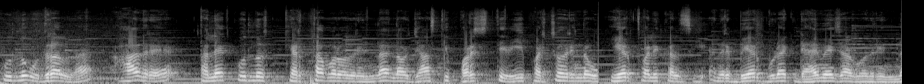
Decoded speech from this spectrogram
ಕೂದಲು ಉದುರಲ್ಲ, ಆದರೆ ತಲೆ ಕೂದಲು ಕೆರ್ತಾ ಬರೋದ್ರಿಂದ ನಾವು ಜಾಸ್ತಿ ಪರ್ಚ್ತೀವಿ. ಈ ಪರ್ಚೋದ್ರಿಂದ ಏರ್ ಫಾಲಿಕಲ್ಸ್ಗೆ ಅಂದರೆ ಬೇರ್ ಬುಡಕ್ಕೆ ಡ್ಯಾಮೇಜ್ ಆಗೋದ್ರಿಂದ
